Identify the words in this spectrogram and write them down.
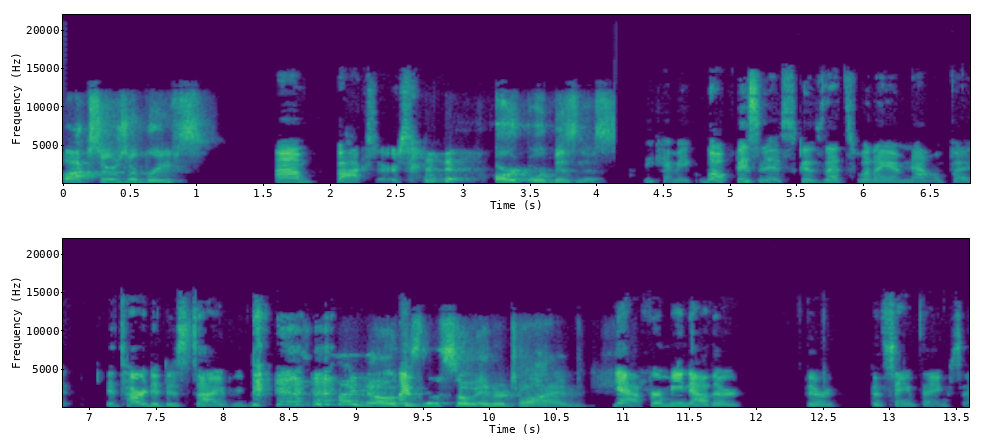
Boxers or briefs? um, boxers. Art or business? You can't make well business because that's what I am now, but it's hard to decide. I know because they're so intertwined. yeah, for me now they're they're the same thing. So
